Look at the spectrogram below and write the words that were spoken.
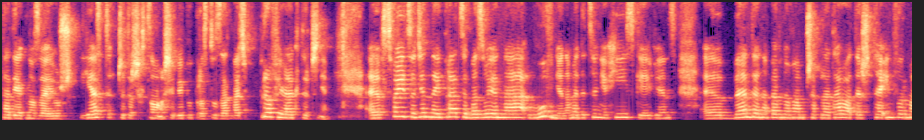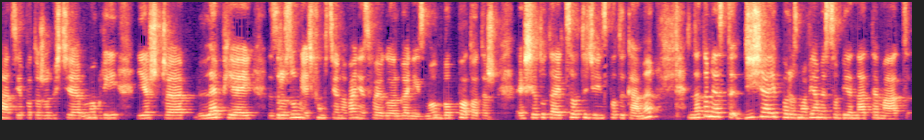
ta diagnoza już jest, czy też chcą o siebie po prostu zadbać profilaktycznie. E, w swojej codziennej pracy bazuję na, głównie na medycynie chińskiej, więc e, będę na pewno Wam przeplatała też te informacje po to, żebyście mogli jeszcze lepiej zrozumieć funkcjonowanie swojego organizmu, bo po to też się tutaj co tydzień spotykamy. Natomiast dzisiaj porozmawiamy sobie na temat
